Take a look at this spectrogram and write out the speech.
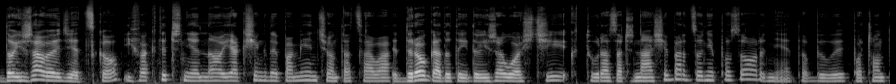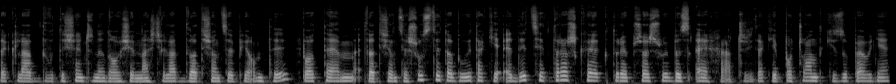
dojrzałe dziecko. I faktycznie, no jak sięgnę pamięcią, ta cała droga do tej dojrzałości, która zaczynała się bardzo niepozornie. To były początek lat 2000 do 18 lat 2005. Potem 2006 to były takie edycje troszkę, które przeszły bez echa, czyli takie początki zupełnie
